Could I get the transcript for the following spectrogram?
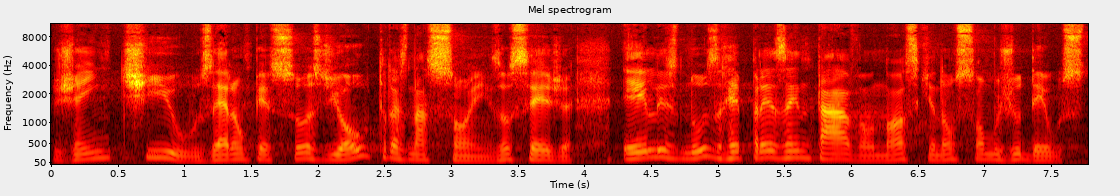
gentios, eram pessoas de outras nações, ou seja, eles nos representavam, nós que não somos judeus.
